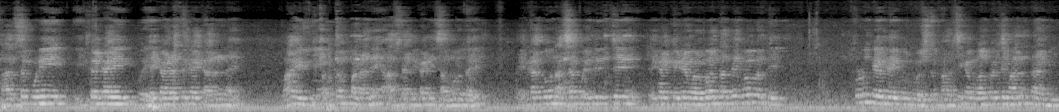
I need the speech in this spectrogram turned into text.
फारसं कोणी इतकं काही हे करण्याचं काही कारण नाही. महायुती भक्कमपणाने आज त्या ठिकाणी सामोरं जाईल. एका दोन अशा पद्धतीचे जे काही किडे वळवतात ते वळवतील. सोडून द्यावं एक गोष्ट. फारशी काय महत्वाची मानत नाही आम्ही.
